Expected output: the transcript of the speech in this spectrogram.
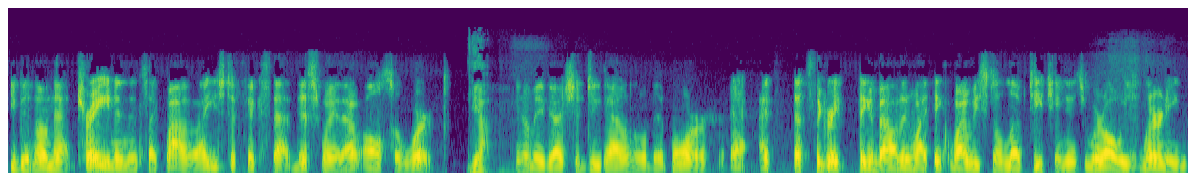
you've been on that train, and it's like, wow, I used to fix that this way. That also worked. Yeah. You know, maybe I should do that a little bit more. I, that's the great thing about and I think why we still love teaching is we're always learning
